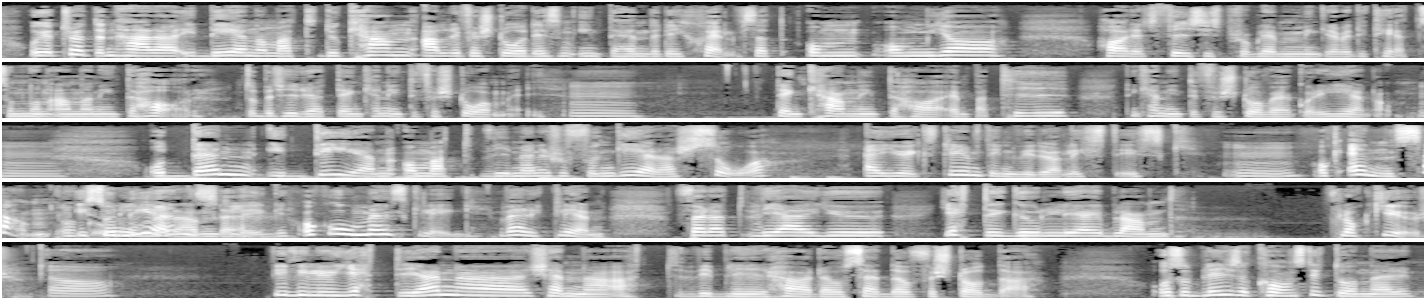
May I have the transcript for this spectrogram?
Och jag tror att den här idén om att du kan aldrig förstå det som inte händer dig själv. Så att om, om jag har ett fysiskt problem med min graviditet som någon annan inte har, då betyder det att den kan inte förstå mig. Den kan inte ha empati, den kan inte förstå vad jag går igenom. Och den idén om att vi människor fungerar så är ju extremt individualistisk. Och ensam, Och isolerande. omänsklig. Och omänsklig, verkligen. För att vi är ju jättegulliga ibland flockdjur. Ja. Vi vill ju jättegärna känna att vi blir hörda och sedda och förstådda. Och så blir det så konstigt då när,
